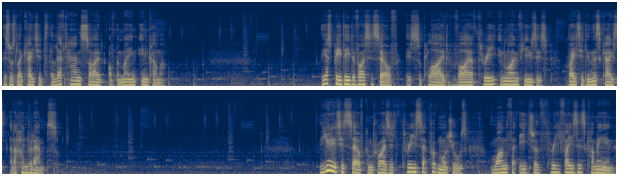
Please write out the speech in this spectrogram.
This was located to the left hand side of the main incomer. The SPD device itself is supplied via three inline fuses, rated in this case at 100 amps. The unit itself comprises three separate modules, one for each of the three phases coming in.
